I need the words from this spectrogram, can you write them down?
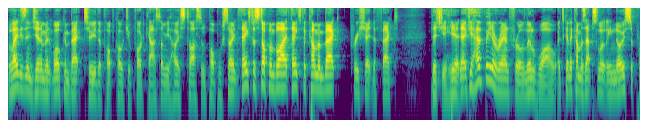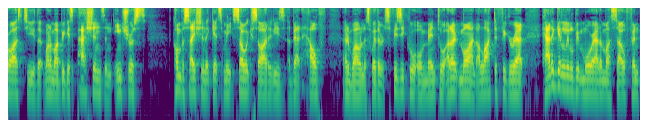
Ladies and gentlemen, welcome back to the Pop Culture Podcast. I'm your host, Tyson Popplestone. Thanks for stopping by. Thanks for coming back. Appreciate the fact that you're here. Now, if you have been around for a little while, it's going to come as absolutely no surprise to you that one of my biggest passions and interests, conversation that gets me so excited, is about health and wellness, whether it's physical or mental. I don't mind. I like to figure out how to get a little bit more out of myself and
